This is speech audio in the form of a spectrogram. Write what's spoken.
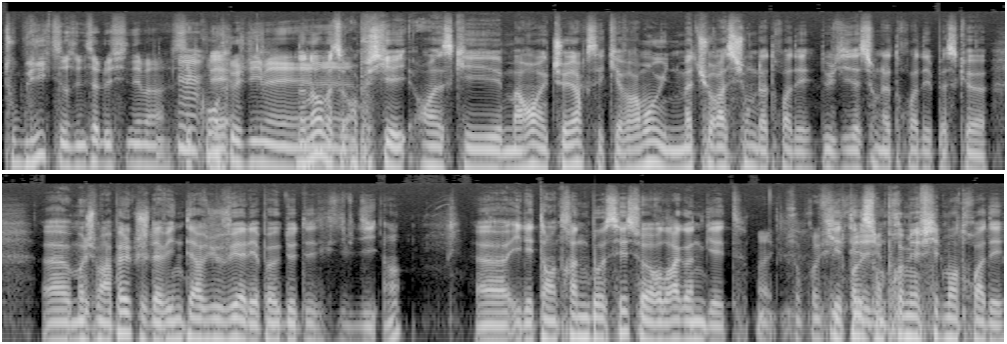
t'oublies que t'es dans une salle de cinéma. C'est Mm. con ce Et- que je dis mais Non, non, mais en plus, ce qui est, en- ce qui est marrant avec Treyarch, c'est qu'il y a vraiment une maturation de la 3D, de l'utilisation de la 3D. Parce que euh, moi, je me rappelle que je l'avais interviewé à l'époque de Detective D1. Euh, il était en train de bosser sur Dragon Gate, Ouais, qui était 3D, son premier film en 3D.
